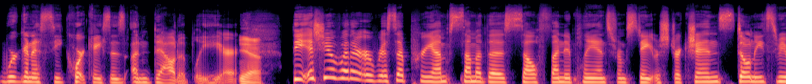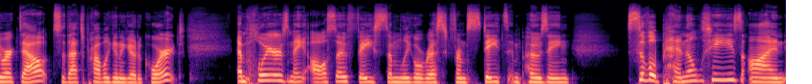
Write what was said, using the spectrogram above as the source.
we're going to see court cases undoubtedly here. Yeah. The issue of whether ERISA preempts some of the self funded plans from state restrictions still needs to be worked out. So that's probably going to go to court. Employers may also face some legal risk from states imposing civil penalties on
